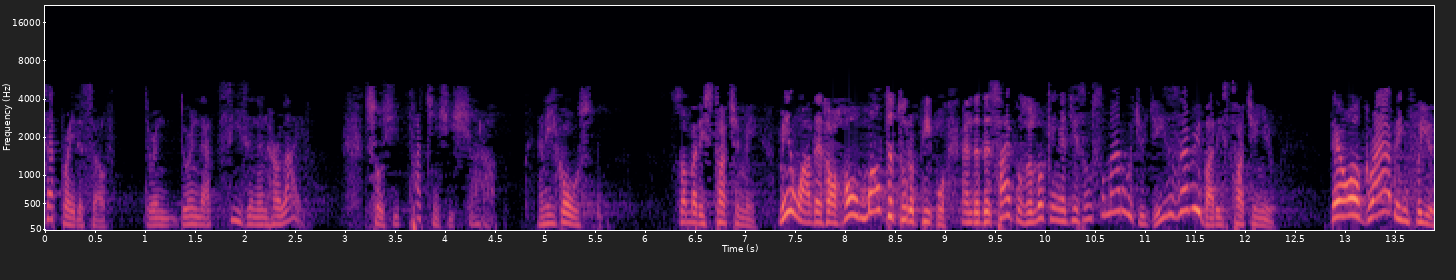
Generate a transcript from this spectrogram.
separate herself during, during that season in her life. So she touched him. She shut up. And he goes, somebody's touching me. Meanwhile, there's a whole multitude of people. And the disciples are looking at Jesus. What's the matter with you, Jesus? Everybody's touching you. They're all grabbing for you,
